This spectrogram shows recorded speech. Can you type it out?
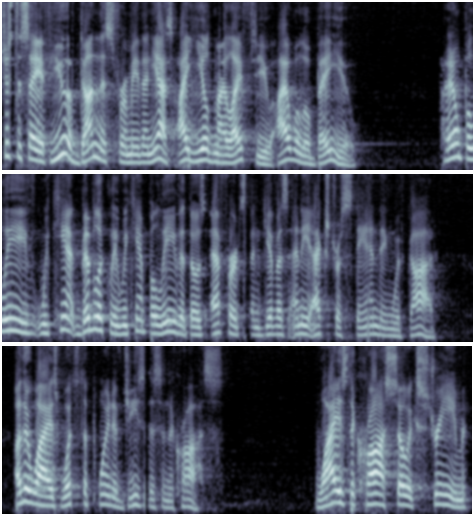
Just to say, if you have done this for me, then yes, I yield my life to you. I will obey you. But I don't believe, we can't, biblically, we can't believe that those efforts then give us any extra standing with God. Otherwise, what's the point of Jesus and the cross? Why is the cross so extreme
